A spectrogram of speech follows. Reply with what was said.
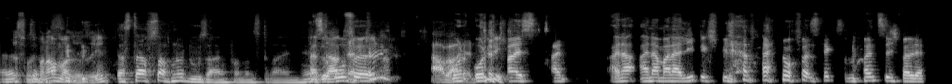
Ja, das, das muss man auch mal so sehen. Das darfst auch nur du sagen von uns dreien. Ja? Also Uwe, aber und, und ich weiß, ein, einer, einer meiner Lieblingsspieler bei Hannover 96, weil der,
